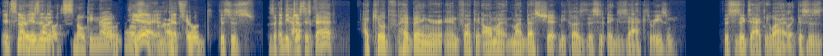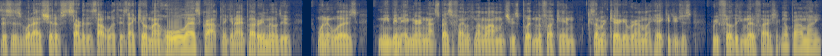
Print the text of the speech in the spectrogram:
It's not. Isn't it? about smoking that? Oh, Ugh. Yeah, I that's killed. This is It was a that'd be just as bad. I killed Headbanger and fucking all my my best shit because this is exact reason. This is exactly why. Like this is this is what I should have started this out with. Is I killed my whole last crop thinking I had powdery mildew when it was me being ignorant and not specifying with my mom when she was putting the fucking because I'm her caregiver. I'm like, hey, could you just refill the humidifier? She's like, no problem, honey.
